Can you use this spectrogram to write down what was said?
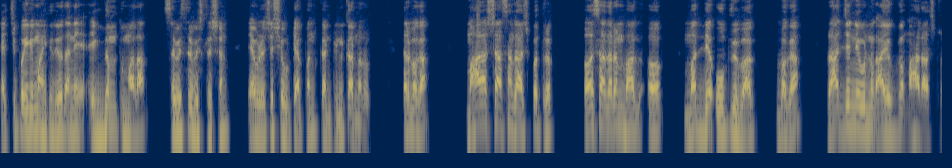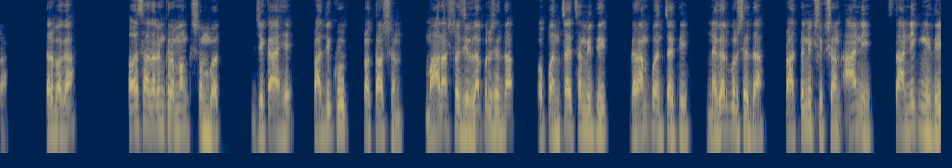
याची पहिली माहिती देऊत आणि एकदम तुम्हाला सविस्तर विश्लेषण या व्हिडिओच्या शेवटी आपण कंटिन्यू करणार आहोत. तर बघा महाराष्ट्र शासन राजपत्र असाधारण भाग अ मध्य उपविभाग बघा राज्य निवडणूक आयोग महाराष्ट्र. तर बघा असाधारण क्रमांक शंभर जे काय आहे प्राधिकृत प्रकाशन महाराष्ट्र जिल्हा परिषदा व पंचायत समिती ग्रामपंचायती नगर परिषदा प्राथमिक शिक्षण आणि स्थानिक निधी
